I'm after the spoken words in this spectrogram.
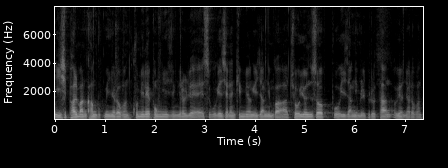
28만 강북민 여러분, 구민의 복리 정리를 위해 쓰고 계시는 김명 의장님과 조윤섭 부의장님을 비롯한 의원 여러분,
